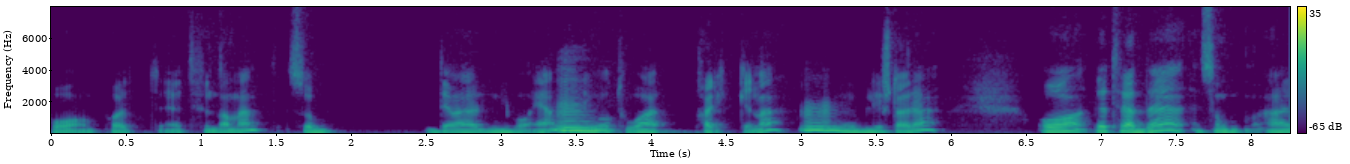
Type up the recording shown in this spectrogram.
på, på et, et fundament, så det er nivå én. Mm. Nivå to er parkene Mm. blir større. Og det tredje, som er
